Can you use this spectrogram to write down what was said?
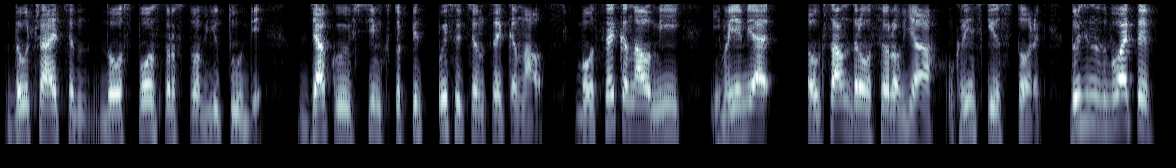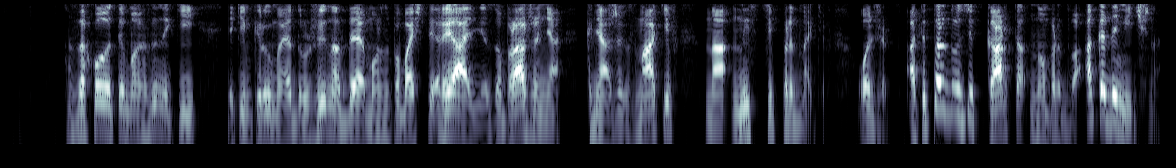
долучається до спонсорства в Ютубі. Дякую всім, хто підписується на цей канал. Бо цей канал мій і моє ім'я Олександр Олферов, я український історик. Друзі, не забувайте заходити в магазин, який, яким керує моя дружина, де можна побачити реальні зображення княжих знаків на низці предметів. Отже, а тепер, друзі, карта номер 2 академічна.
